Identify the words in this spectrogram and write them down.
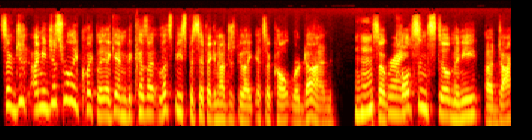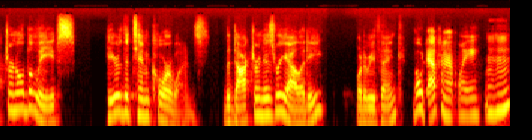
So just I mean, just really quickly again, because I, let's be specific and not just be like it's a cult. We're done. Mm-hmm. So right. cults instill many uh, doctrinal beliefs here are the 10 core ones. The doctrine is reality. What do we think? Oh, definitely. Mm-hmm.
